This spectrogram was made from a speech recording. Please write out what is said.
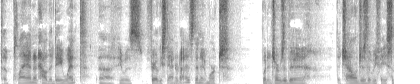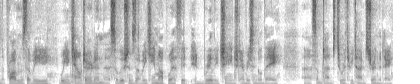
the plan and how the day went, uh, it was fairly standardized and it worked. But in terms of the the challenges that we faced and the problems that we, we encountered and the solutions that we came up with, it, it really changed every single day, uh, sometimes two or three times during the day.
